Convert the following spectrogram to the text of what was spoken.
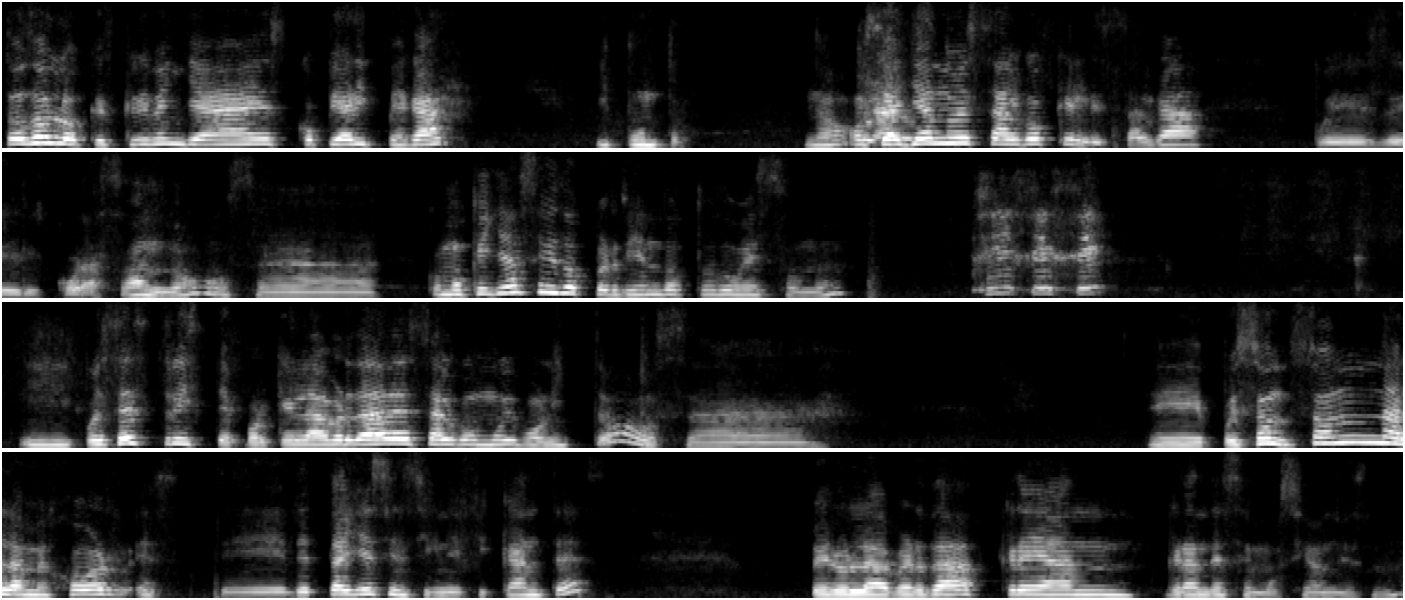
todo lo que escriben ya es copiar y pegar y punto, ¿no? O sea, ya no es algo que les salga, pues, del corazón, ¿no? O sea, como que ya se ha ido perdiendo todo eso, ¿no? Sí, sí, sí. Y pues es triste porque la verdad es algo muy bonito, o sea, eh, pues son, son a lo mejor este, detalles insignificantes, pero la verdad crean grandes emociones, ¿no?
